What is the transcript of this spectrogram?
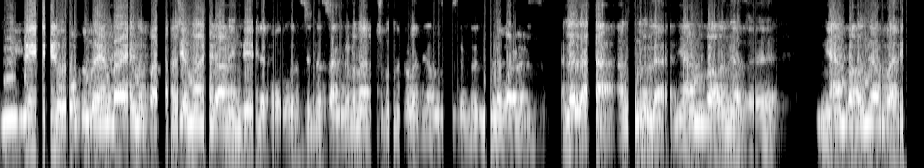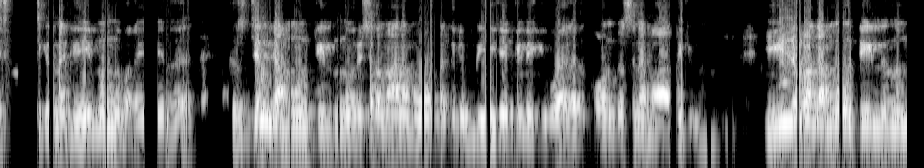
D P I vote വേണ്ട എന്ന് പരസ്യമായിട്ടാണ് ഇന്ത്യയിലെ കോൺഗ്രസിന്റെ സംഘടനാ ചുമതലയുള്ള ജനറൽ സെക്രട്ടറി നിലപാടെടുത്തത് അല്ലല്ല അങ്ങനല്ല. ഞാൻ പറഞ്ഞത് ഞാൻ പറഞ്ഞ പരിശീലിക്കുന്ന ഗെയിം എന്ന് പറയുന്നത് ക്രിസ്ത്യൻ കമ്മ്യൂണിറ്റിയിൽ നിന്ന് ഒരു ശതമാനം വോട്ടെങ്കിലും ബി ജെ പിയിലേക്ക് പോയാൽ അത് കോൺഗ്രസിനെ ബാധിക്കുമെന്നും ഈഴവ കമ്മ്യൂണിറ്റിയിൽ നിന്നും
